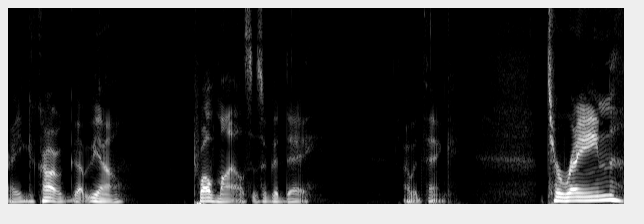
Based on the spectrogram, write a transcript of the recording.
right? You, could, you know, 12 miles is a good day, I would think. Terrain,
